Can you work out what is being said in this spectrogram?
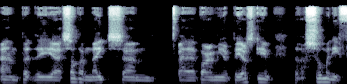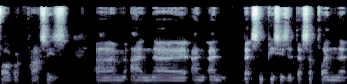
um, but the uh, Southern Knights um, uh, Bears game, there were so many forward passes um, and uh, and and bits and pieces of discipline that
